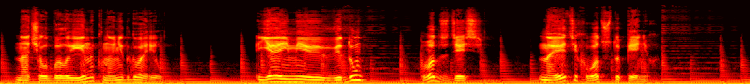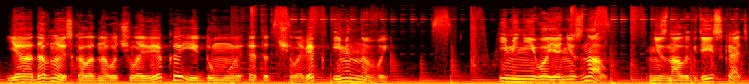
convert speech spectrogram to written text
— начал было инок, но не договорил. «Я имею в виду вот здесь, на этих вот ступенях. Я давно искал одного человека, и думаю, этот человек именно вы. Имени его я не знал, не знал и где искать,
